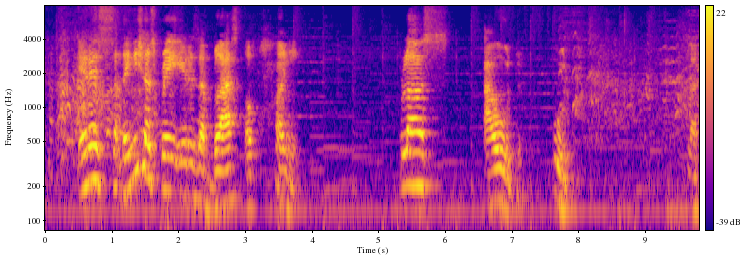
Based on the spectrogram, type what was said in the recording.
It is the initial spray. It is a blast of honey plus oud. Oud. Plus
